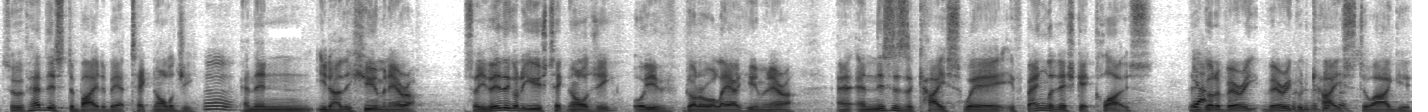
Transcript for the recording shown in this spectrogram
So we've had this debate about technology mm. and then, you know, the human error. So you've either got to use technology or you've got to allow human error. And, and this is a case where if Bangladesh get close, They've yeah. got a very, very good case difference. to argue.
